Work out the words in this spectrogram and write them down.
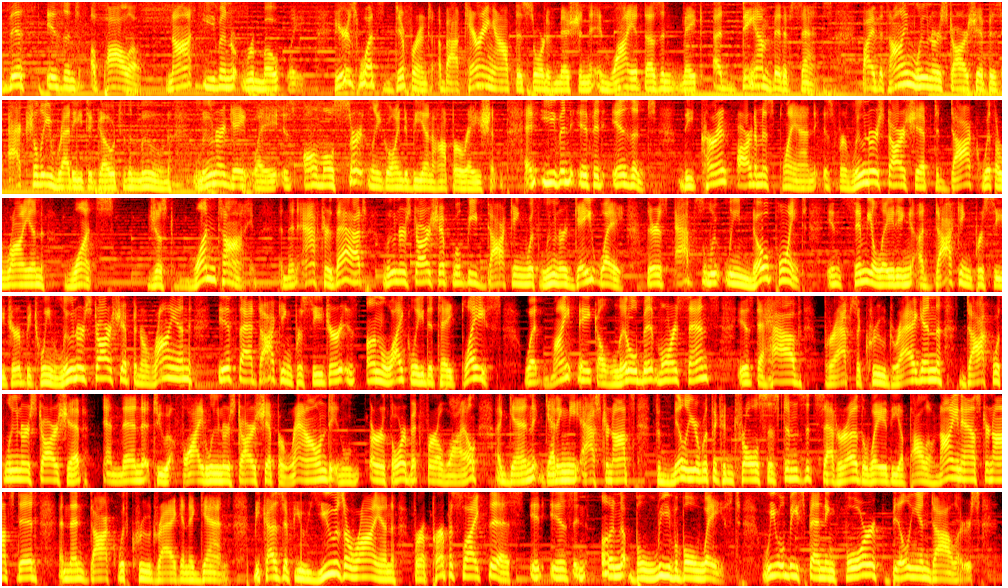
this isn't Apollo, not even remotely. Here's what's different about carrying out this sort of mission and why it doesn't make a damn bit of sense. By the time Lunar Starship is actually ready to go to the moon, Lunar Gateway is almost certainly going to be in operation. And even if it isn't, the current Artemis plan is for Lunar Starship to dock with Orion once. Just one time and then after that, Lunar Starship will be docking with Lunar Gateway. There's absolutely no point in simulating a docking procedure between Lunar Starship and Orion if that docking procedure is unlikely to take place. What might make a little bit more sense is to have perhaps a Crew Dragon dock with Lunar Starship and then to fly Lunar Starship around in Earth orbit for a while, again, getting the astronauts familiar with the control systems, etc., the way the Apollo 9 astronauts did, and then dock with Crew Dragon again. Because if you use Orion for a purpose like this, it is an unbelievable waste. We will be spending $4 billion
